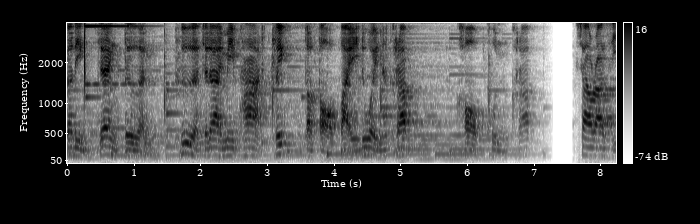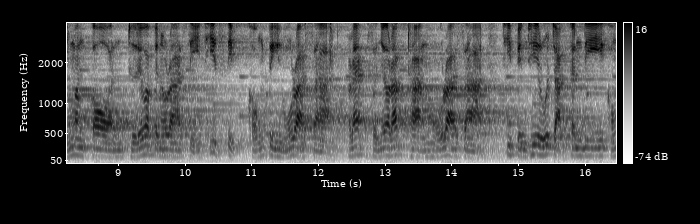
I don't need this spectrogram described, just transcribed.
กระดิ่งแจ้งเตือน เพื่อจะได้ไม่พลาดคลิปต่อๆไปด้วยนะครับ ขอบคุณครับ ชาวราศีมังกร ถือได้ว่าเป็นราศีที่ 10 ของปีโหราศาสตร์ และสัญลักษณ์ทางโหราศาสตร์ ที่เป็นที่รู้จักกันดีของ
